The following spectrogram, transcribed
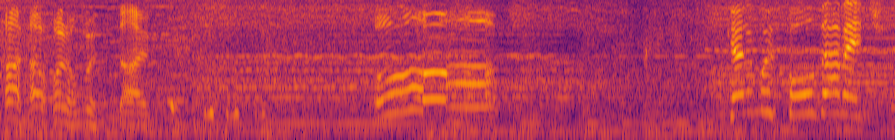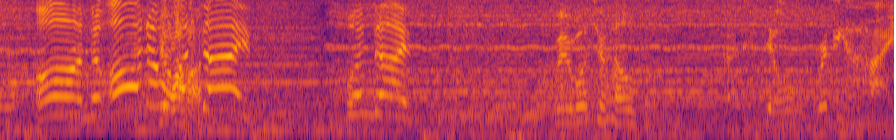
god, that one almost died. Oh! Get him with full damage. Oh no! Oh no! One died. One died. Wait, what's your health on? Still really high.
